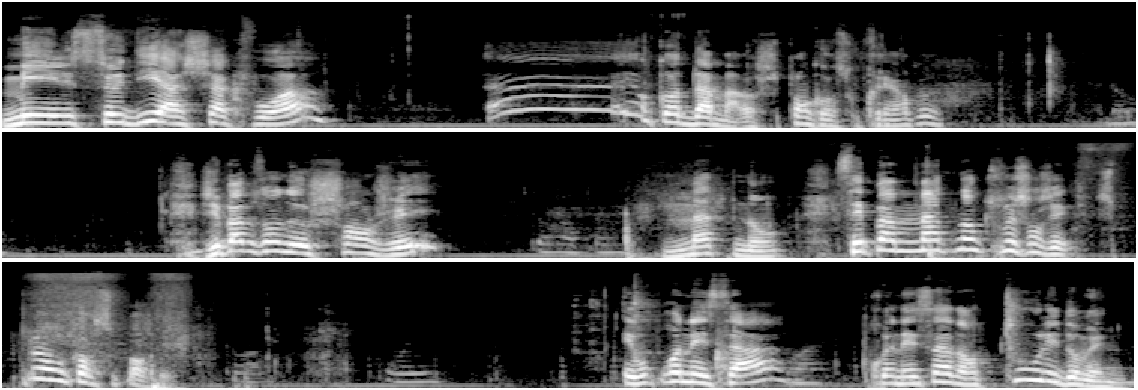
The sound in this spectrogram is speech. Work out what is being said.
mais il se dit à chaque fois, Ah, il y a encore de la marge, je peux encore souffrir un peu. J'ai pas besoin de changer maintenant. C'est pas maintenant que je peux changer. Je peux encore supporter. Et vous prenez ça, prenez ça dans tous les domaines.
